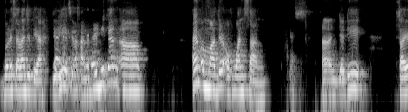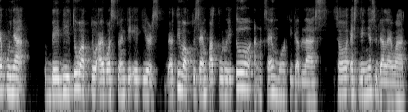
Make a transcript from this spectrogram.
boleh saya lanjut ya. ya Jadi ya, silakan. ini kan uh, I'm a mother of one son. Yes. Uh, jadi saya punya baby itu waktu I was 28 years. Berarti waktu saya 40 itu anak saya umur 13. So SD-nya sudah lewat.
